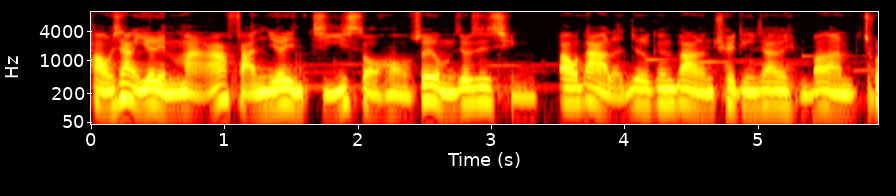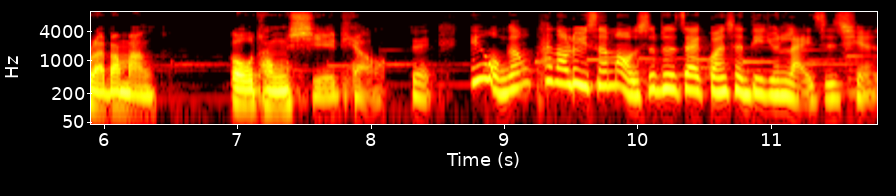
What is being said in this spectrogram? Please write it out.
好像有点麻烦，有点棘手哈，所以我们就是请包大人，就是跟包大人确定一下，请包大人出来帮忙沟通协调。对，因为我们刚刚看到绿色帽子，是不是在关圣帝君来之前？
